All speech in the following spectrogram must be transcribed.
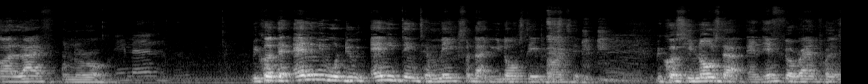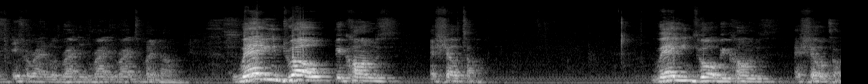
our life on the rock. Amen. Because the enemy will do anything to make sure that you don't stay planted, mm. because he knows that. And if you're right, if you're right, right, right, right to point down, where you dwell becomes a shelter. Where you dwell becomes a shelter.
